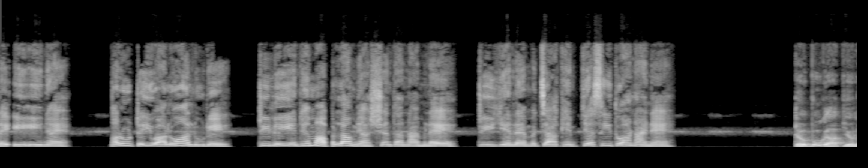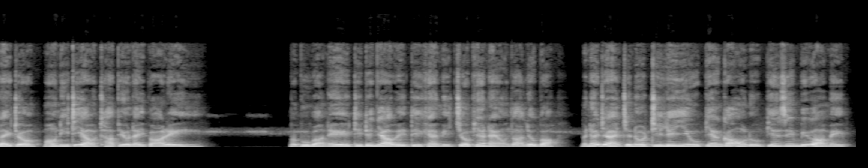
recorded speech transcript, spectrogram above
လည်းအေးအေးနဲ့ငါတို့တရွာလုံးကလူတွေဒီလေရင်ထဲမှာဘလောက်များရှင်သန်နိုင်မလဲဒီရင်လည်းမကြခင်ပျက်စီးသွားနိုင်တယ်ဒေါ်ပုကပြောလိုက်တော့မောင်နီတယောက်ထပြောလိုက်ပါတယ်မပူပါနဲ့ဒီတညပဲတီးခံပြီးကြော်ဖြတ်နိုင်အောင်သာလုပ်ပါမနေ့ကျရင်ကျွန်တော်ဒီလေးရင်ကိုပြန်ကောင်းအောင်လို့ပြင်ဆင်ပေးပါမယ်မ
